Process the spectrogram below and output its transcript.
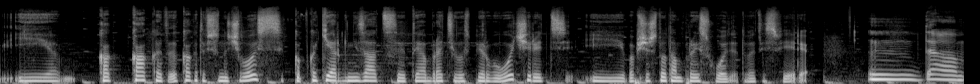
и как, как, это, как это все началось? В какие организации ты обратилась в первую очередь? И вообще, что там происходит в этой сфере? Да,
